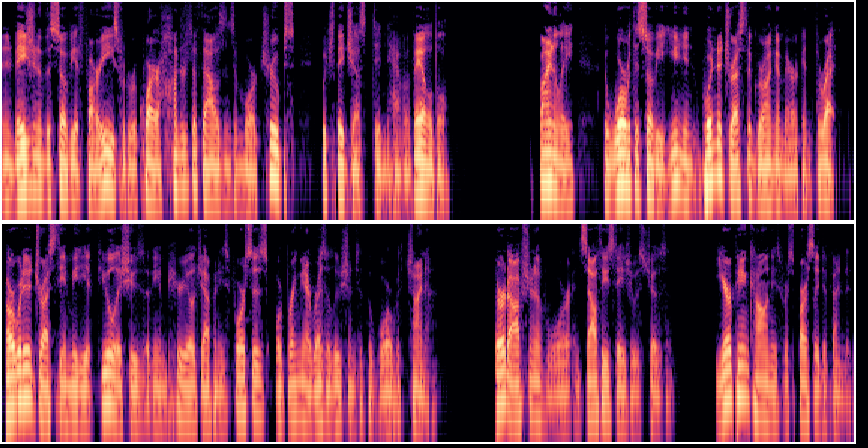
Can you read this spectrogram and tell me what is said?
An invasion of the Soviet Far East would require hundreds of thousands of more troops, which they just didn't have available. Finally, a war with the Soviet Union wouldn't address the growing American threat nor would it address the immediate fuel issues of the Imperial Japanese forces or bring a resolution to the war with China. Third option of war in Southeast Asia was chosen. European colonies were sparsely defended.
